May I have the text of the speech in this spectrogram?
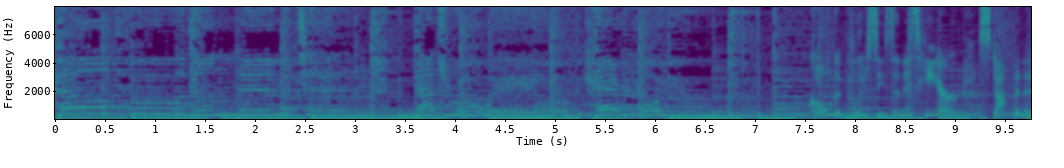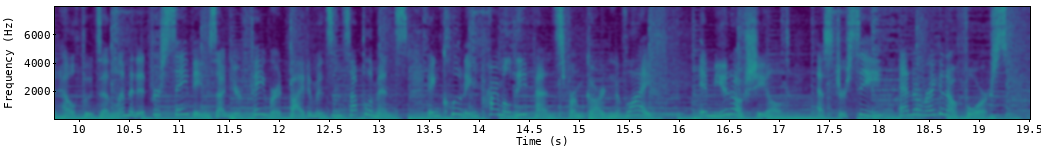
Health Foods Unlimited, the natural way of caring for you. Cold and flu season is here. Stop in at Health Foods Unlimited for savings on your favorite vitamins and supplements, including Primal Defense from Garden of Life, Immunoshield, Ester C, and Oregano Force.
